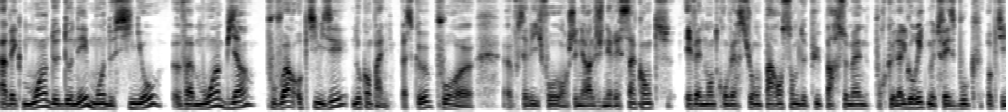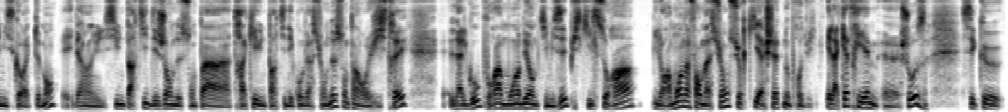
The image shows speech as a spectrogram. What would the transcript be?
avec moins de données, moins de signaux, va moins bien pouvoir optimiser nos campagnes. Parce que pour, euh, vous savez, il faut en général générer 50 événements de conversion par ensemble de pubs par semaine pour que l'algorithme de Facebook optimise correctement. Et eh bien, si une partie des gens ne sont pas traqués, une partie des conversions ne sont pas enregistrées, l'algo pourra moins bien optimiser puisqu'il saura, il aura moins d'informations sur qui achète nos produits. Et la quatrième euh, chose, c'est que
